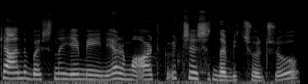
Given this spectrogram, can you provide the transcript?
kendi başına yemeğini yer ama artık 3 yaşında bir çocuğu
